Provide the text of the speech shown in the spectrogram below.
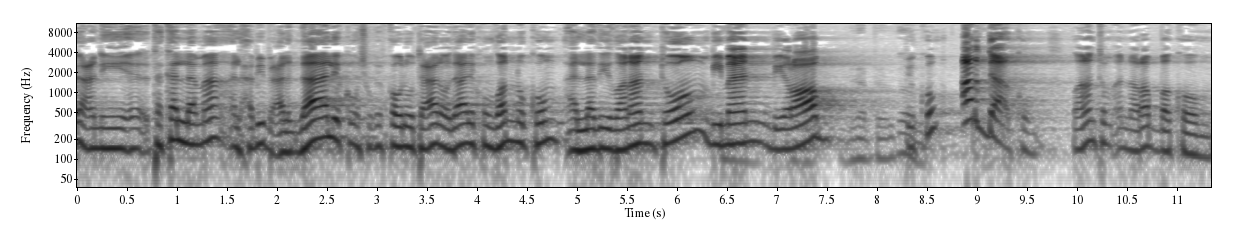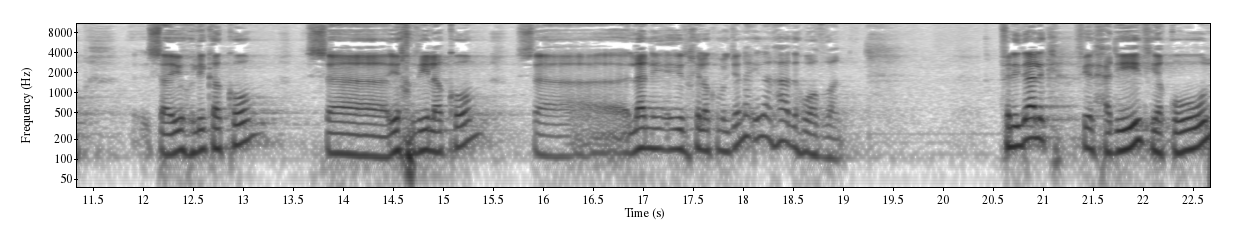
يعني تكلم الحبيب على ذلكم شوف قوله تعالى وذلكم ظنكم الذي ظننتم بمن؟ برب بكم؟ أرداكم. ظننتم أن ربكم سيهلككم سيخذلكم لن يدخلكم الجنة. إذا هذا هو الظن. فلذلك في الحديث يقول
